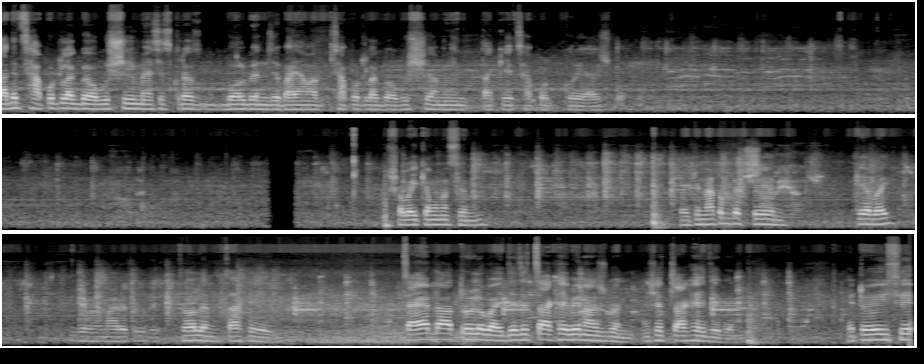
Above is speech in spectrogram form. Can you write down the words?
যাদের সাপোর্ট লাগবে অবশ্যই মেসেজ করে বলবেন যে, ভাই, আমার সাপোর্ট লাগবে। অবশ্যই আমি তাকে সাপোর্ট করে আসব। সবাই কেমন আছেন? ভাই কি নাটক দেখছেন? কে ভাই? ভাই চলেন চা খেয়ে চায়ের দাঁত রইল ভাই যে যে চা খাইবেন আসবেন এসে চা খেয়ে যাবেন। এটা হইছে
